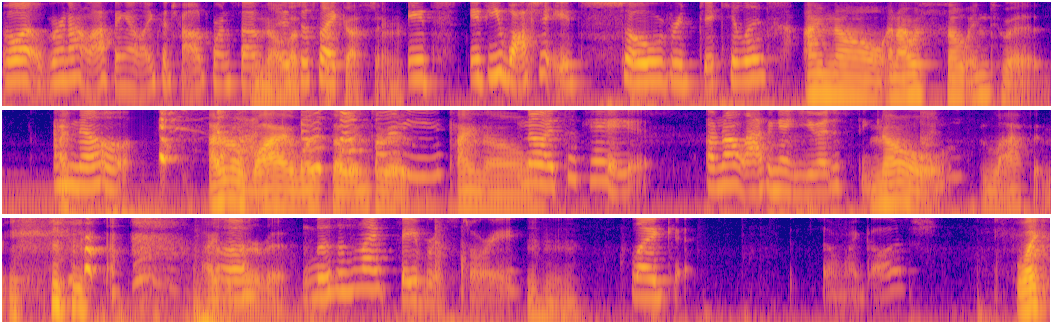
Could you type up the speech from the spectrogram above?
well, we're not laughing at like the child porn stuff. No, it's just like disgusting. it's if you watch it, it's so ridiculous. I know, and I was so into it. I, know. I don't know why I was, was so, so into funny. it. I know. No, it's okay. I'm not laughing at you. I just think No, laugh at me. I deserve it. This is my favorite story. Mm-hmm. Like, oh my gosh. Like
